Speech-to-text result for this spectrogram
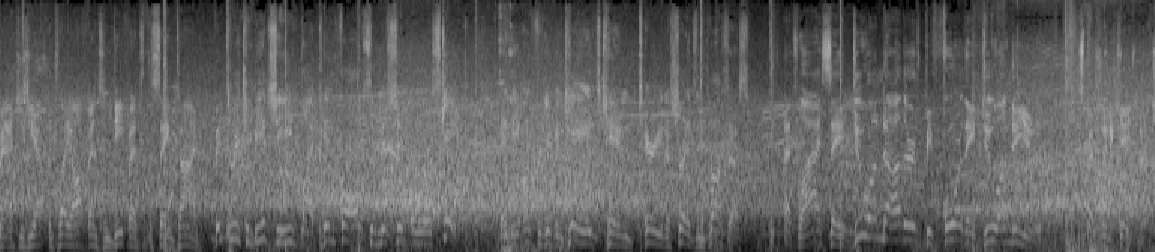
matches, you have to play offense and defense at the same time. Victory can be achieved by pinfall, submission, or escape. And the unforgiving cage can tear you to shreds in the process. That's why I say do unto others before they do unto you, especially in a cage match.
